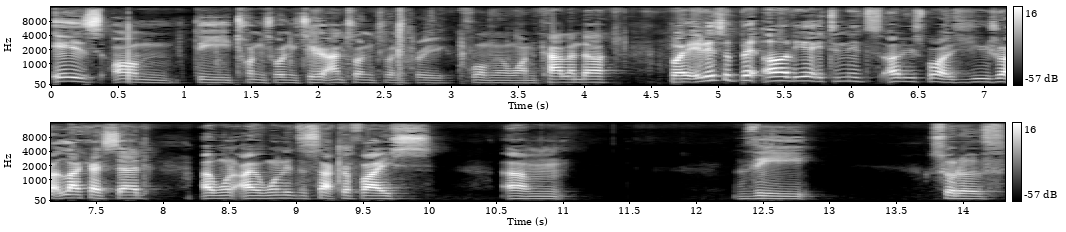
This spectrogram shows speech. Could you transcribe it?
is on the 2022 and 2023 Formula One calendar, but it is a bit earlier. It's in its early spot as usual. Like I said, I want I wanted to sacrifice um, the sort of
